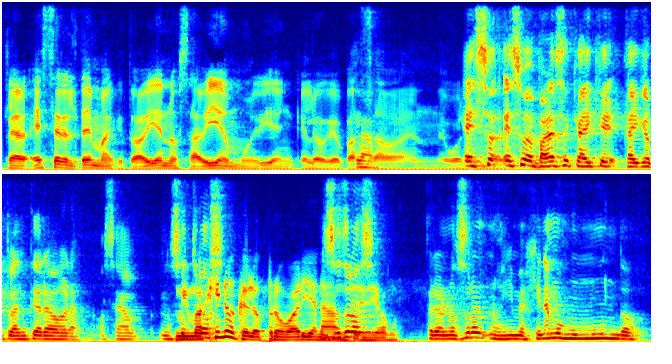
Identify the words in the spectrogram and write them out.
Claro, ese era el tema, que todavía no sabían muy bien qué es lo que pasaba en The Walking Eso, Dead. eso me parece que hay que, que hay que plantear ahora. O sea, nosotros, Me imagino que lo probarían nosotros, antes, digamos. pero nosotros nos imaginamos un mundo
